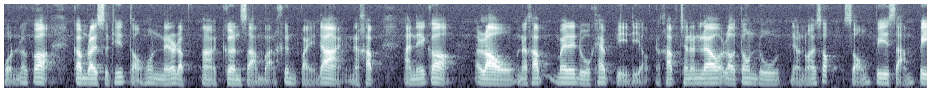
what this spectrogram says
ผล แล้วก็กำไรสุทธิต่อหุ้นในระดับเกิน 3 บาทขึ้นไปได้นะครับ อันนี้ก็เรานะครับไม่ได้ดูแค่ปีเดียวนะครับ ฉะนั้นแล้วเราต้องดูอย่างน้อยสัก 2 ปี 3 ปี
